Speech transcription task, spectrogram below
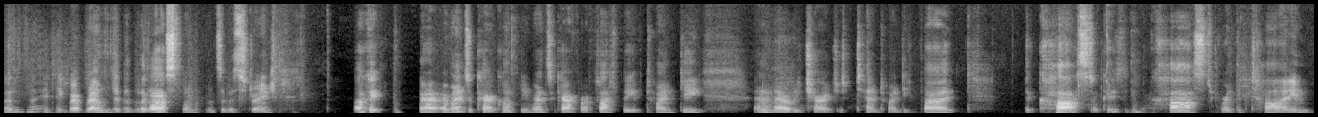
Doesn't say anything about rounding in the last one. That's a bit strange. Okay, uh, a rental car company rents a car for a flat fee of 20 and an hourly charge is 10.25. The cost, okay, so the cost for the time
